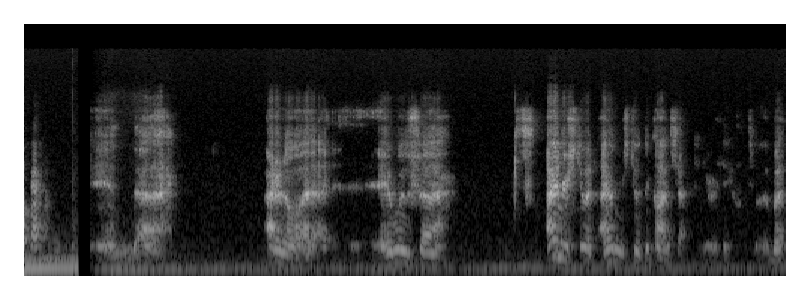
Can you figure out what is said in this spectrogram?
okay. And uh, I don't know. Uh, it was. Uh, I understood. I understood the concept and everything else, but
